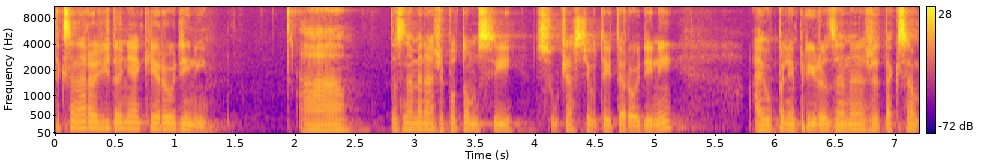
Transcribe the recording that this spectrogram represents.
tak sa narodí do nejakej rodiny. A to znamená, že potom si súčasťou tejto rodiny a je úplne prirodzené, že tak sa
